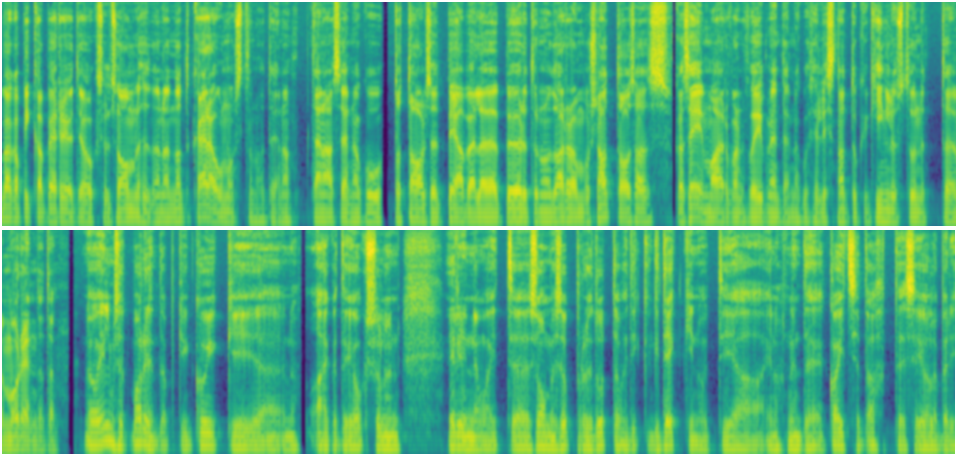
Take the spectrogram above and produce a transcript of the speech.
väga pika perioodi jooksul, soomlased on nad natuke ära unustanud ja noh, tänase nagu totaalselt pea peale pöördunud arvamus NATO osas, ka see, ma arvan, võib nende nagu sellist natuke kindlustunnet äh, morjendada. no ilmselt morjendabki, kuigi äh, noh, aegade jooksul on erinevaid äh, Soome sõpru ja tuttavaid ikkagi tekkinud ja, ja noh, nende kaitsetahtes ei ole päris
